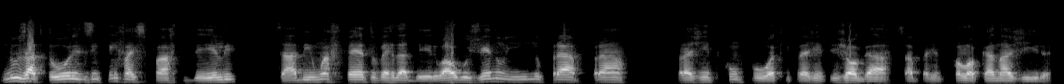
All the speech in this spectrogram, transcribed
nos atores, em quem faz parte dele, sabe, um afeto verdadeiro, algo genuíno para a gente compor aqui, para a gente jogar, sabe, para a gente colocar na gira.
